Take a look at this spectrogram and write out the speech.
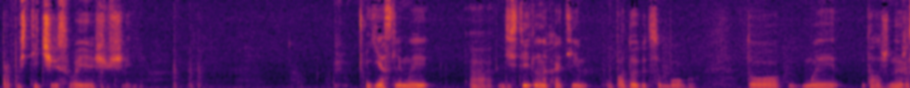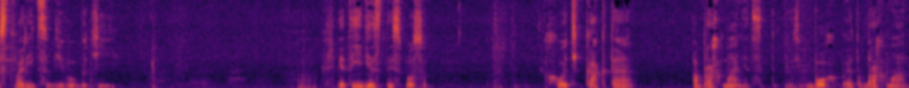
пропустить через свои ощущения. Если мы действительно хотим уподобиться Богу, то мы должны раствориться в Его бытии. а, это единственный способ хоть как-то обрахманиться. Бог – это брахман,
